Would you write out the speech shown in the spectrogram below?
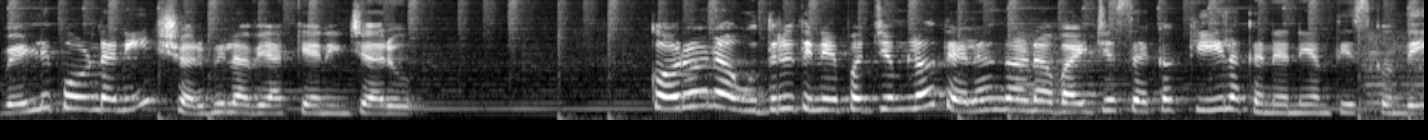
వెళ్ళిపోండని షర్మిల వ్యాఖ్యానించారు. కరోనా ఉధృతి నేపథ్యంలో తెలంగాణ వైద్య శాఖ కీలక నిర్ణయం తీసుకుంది.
